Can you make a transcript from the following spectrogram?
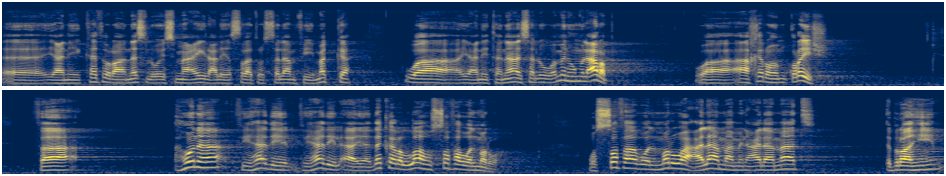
آه، يعني كثر نسل إسماعيل عليه الصلاة والسلام في مكة ويعني تناسلوا ومنهم العرب وآخرهم قريش. فهنا في هذه في هذه الآية ذكر الله الصفا والمروة. والصفا والمروة علامة من علامات إبراهيم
